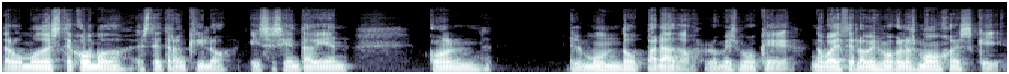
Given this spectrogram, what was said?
algún modo esté cómodo, esté tranquilo y se sienta bien con el mundo parado. Lo mismo que, no voy a decir lo mismo que los monjes, que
